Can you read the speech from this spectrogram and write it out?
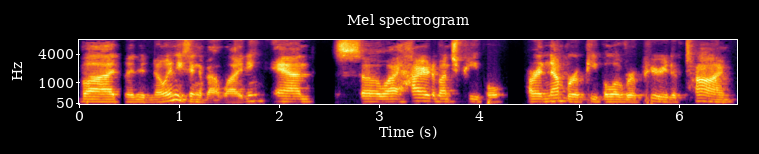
but they didn't know anything about lighting. And so I hired a bunch of people or a number of people over a period of time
